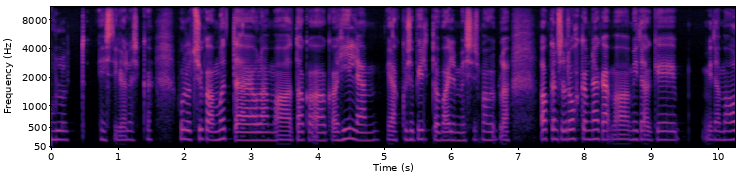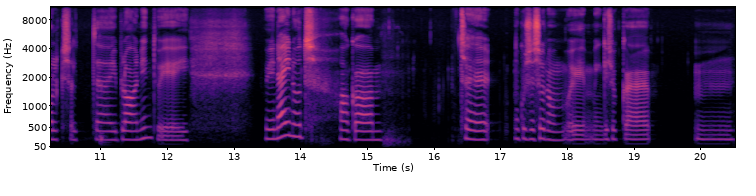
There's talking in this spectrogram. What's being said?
hullult eesti keeles ikka, hullult sügav mõte olema taga, aga hiljem jah, kui see pilt on valmis, siis ma võib-olla hakkan seal rohkem nägema midagi, mida ma algselt äh, ei plaaninud või ei, või ei näinud, aga see nagu see sõnum või mingi sihuke mm,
